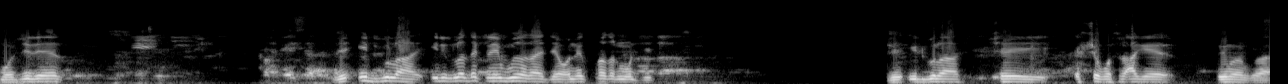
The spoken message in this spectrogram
মসজিদের যে ইটগুলা ইটগুলা দেখলে বোঝা যায় যে অনেক পুরাতন মসজিদ। যে ইটগুলা সেই একশো বছর আগে নির্মাণ করা।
